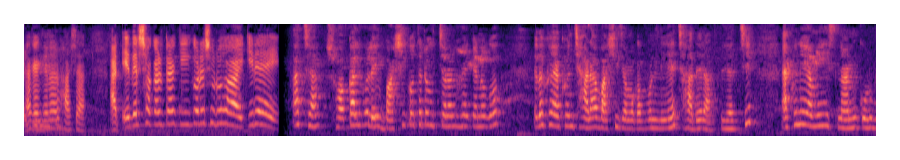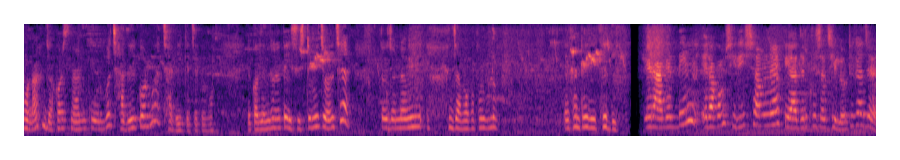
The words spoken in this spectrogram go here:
এক একজনের ভাষা। আর এদের সকালটা কি করে শুরু হয়? কি রে? আচ্ছা সকাল হলেই বাসি কথাটা উচ্চারণ হয় কেন গো? এ দেখো এখন ছাড়া বাসি জামা কাপড় নিয়ে ছাদে রাখতে যাচ্ছি। এখনই আমি স্নান করব না। যখন স্নান করব ছাদেই করব আর ছাদেই কেচে দেবো। এ কদিন ধরে তো এই সিস্টেমই চলছে তো ওই জন্য আমি জামা কাপড়গুলো এখানটায় রেখে দিই। এর আগের দিন এরকম সিঁড়ির সামনে পেঁয়াজের খোসা ছিল, ঠিক আছে?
